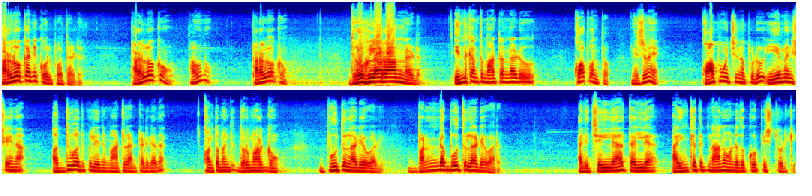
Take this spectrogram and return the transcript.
పరలోకాన్ని కోల్పోతాడు. పరలోకం అవును పరలోకం. ద్రోహులారా అన్నాడు. ఎందుకంత మాట అన్నాడు? కోపంతో. నిజమే కోపం వచ్చినప్పుడు ఏ మనిషి అయినా అద్దు అదుపు లేని మాటలు అంటాడు కదా. కొంతమంది దుర్మార్గం బూతులాడేవాళ్ళు బండ బూతులాడేవారు అది చెల్లా తల్లా ఆ ఇంకిత జ్ఞానం ఉండదు కోపిష్ఠుడికి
